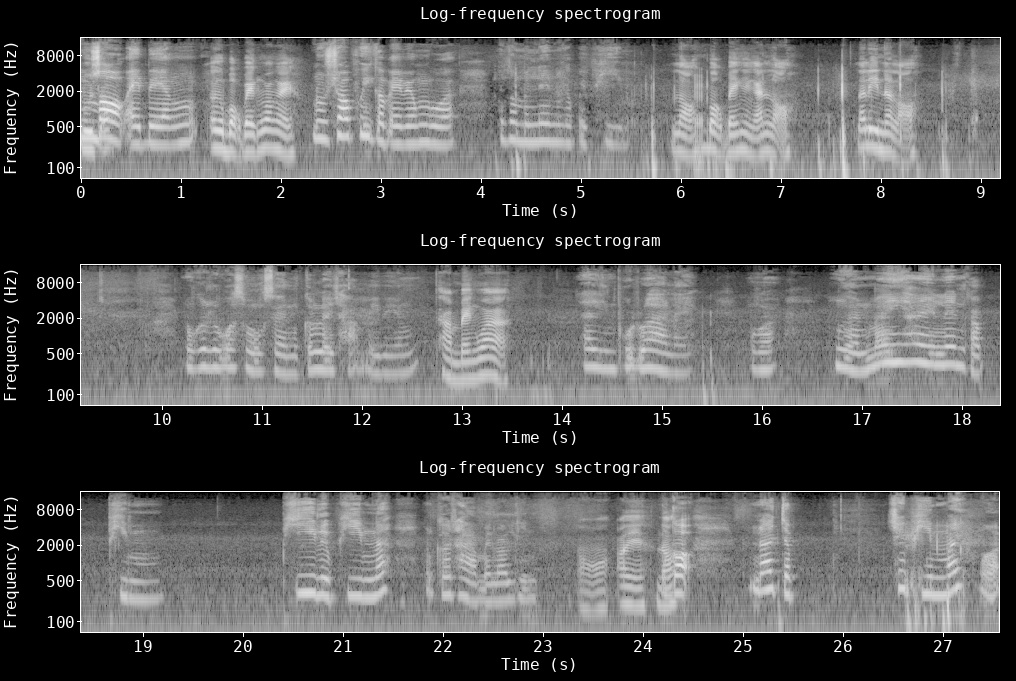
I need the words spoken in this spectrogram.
หนูชบอบอกไอ้แบงค์เออบอกแบงค์ว่าไงหนูชอบคุยกับไอ้แบงค์บัวาไม่ต้องไปเล่นกับไอ้พีมหรอ บอกแบงค์อย่างนั้นเหรอละลินน่ะเหรอ หนูก็รู้ว่าสงสัยหนูก็เลยถามไอ้แบงค์ถามแบงค์ว่า แล้วลินพูดว่าอะไรบอกว่าเหมือนไม่ให้เล่นกับพิมพ์ พีหรือพิมพ์นะ มันก็ถามไปแล้วลิน อ๋อเอาไงแล้วเนาะก็น่าจะใช่พิมพ์ไหมว่า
